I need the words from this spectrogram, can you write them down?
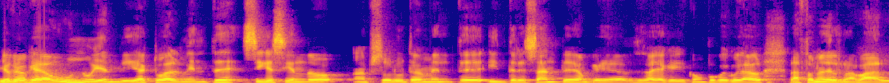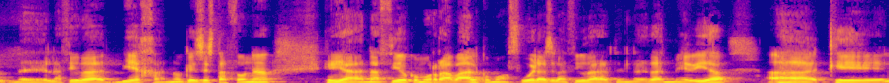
Yo creo que aún hoy en día, actualmente, sigue siendo absolutamente interesante, aunque a veces haya que ir con un poco de cuidado, la zona del Raval, de la ciudad vieja, ¿no? que es esta zona que ya nació como Raval, como afueras de la ciudad en la Edad Media, uh, que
